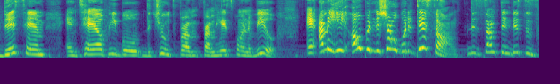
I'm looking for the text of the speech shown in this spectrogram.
diss him, and tell people the truth from from his point of view. And I mean, he opened the show with a diss song. This something. This is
